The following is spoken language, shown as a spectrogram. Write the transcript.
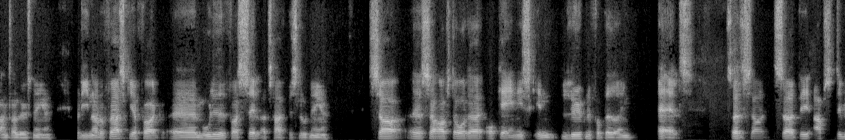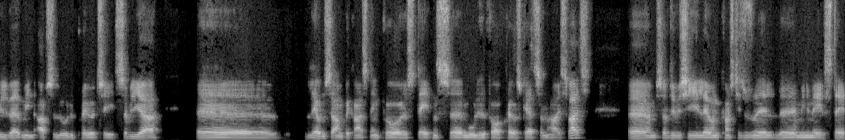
andre løsninger. Fordi når du først giver folk øh, mulighed for selv at træffe beslutninger, så, øh, så opstår der organisk en løbende forbedring af alt. Så, så, så det, det vil være min absolute prioritet. Så vil jeg øh, lave den samme begrænsning på statens øh, mulighed for at opkræve skat, som har i Schweiz. Øh, så det vil sige lave en konstitutionel øh, minimalstat.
